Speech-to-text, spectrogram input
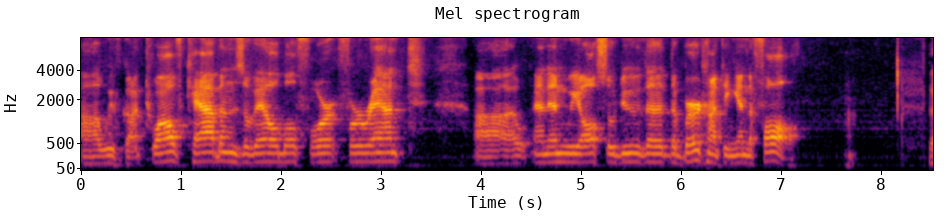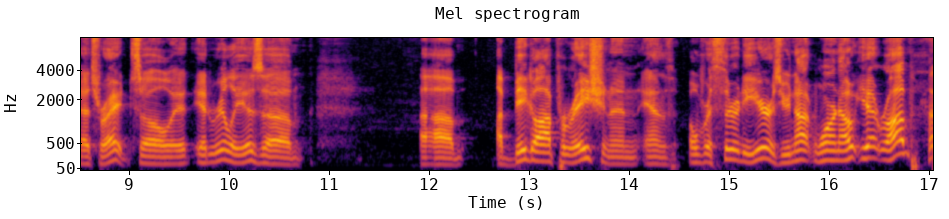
Uh, we've got 12 cabins available for, for rent. Uh, and then we also do the, the bird hunting in the fall. That's right. So it, it really is a, a, a big operation and, and over 30 years. You're not worn out yet, Rob?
